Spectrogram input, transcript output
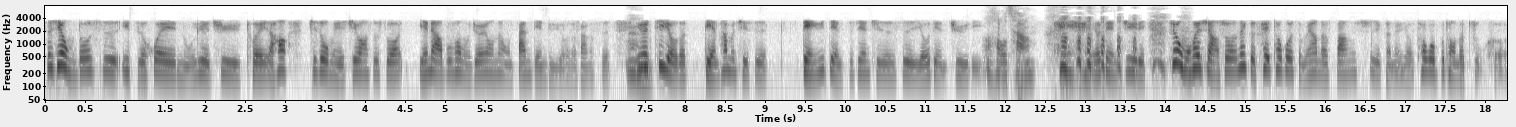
这些我们都是一直会努力的去推。然后其实我们也希望是说盐寮部分，我们就会用那种单点旅游的方式，嗯、因为既有的点，他们其实。点与点之间其实是有点距离，哦，好长，有点距离，所以我们会想说，那个可以透过什么样的方式，可能有透过不同的组合，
